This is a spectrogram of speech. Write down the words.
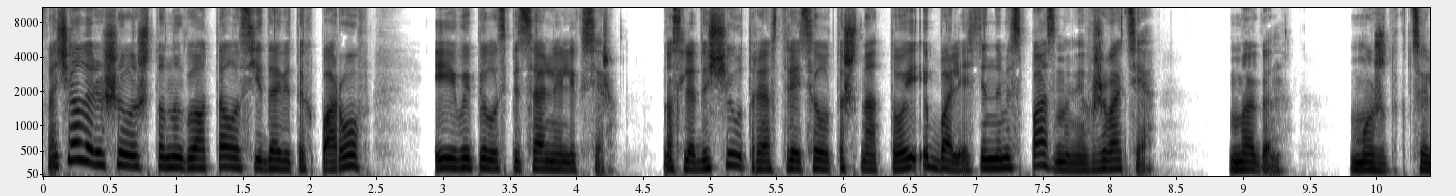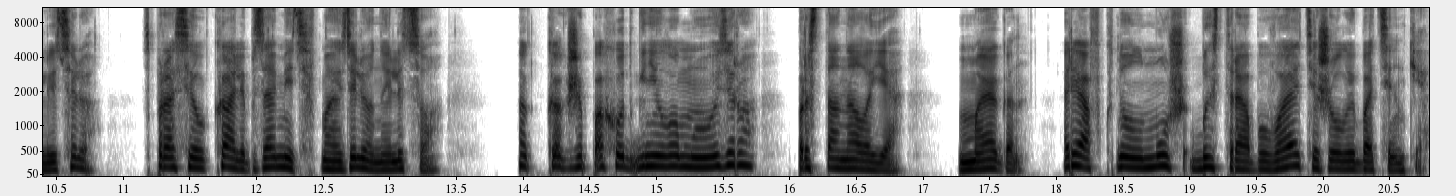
Сначала решила, что наглоталась ядовитых паров и выпила специальный эликсир. На следующее утро я встретила тошнотой и болезненными спазмами в животе. «Меган, может, к целителю?» — спросил Калиб, заметив мое зеленое лицо. «А как же поход к гнилому озеру?» — простонала я. «Меган», — рявкнул муж, быстро обувая тяжелые ботинки.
